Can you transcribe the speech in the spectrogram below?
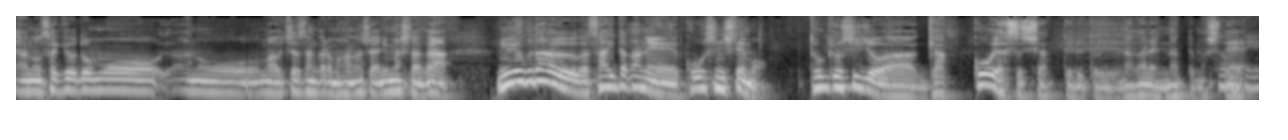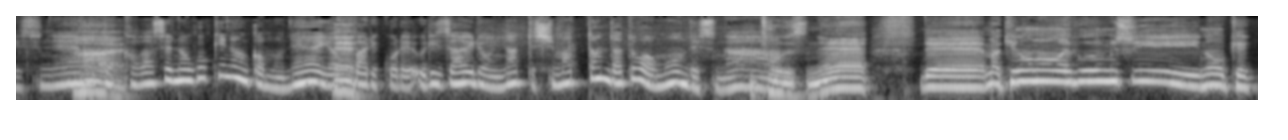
あの、先ほども、あの、まあ、内田さんからも話ありましたが、ニューヨークダウが最高値更新しても、東京市場は逆行安しちゃってるという流れになってまして。そうですね。はい、為替の動きなんかもね、やっぱりこれ売り材料になってしまったんだとは思うんですが。そうですね。で、まあ昨日の FMC の結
